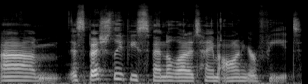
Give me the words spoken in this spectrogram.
um, especially if you spend a lot of time on your feet.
